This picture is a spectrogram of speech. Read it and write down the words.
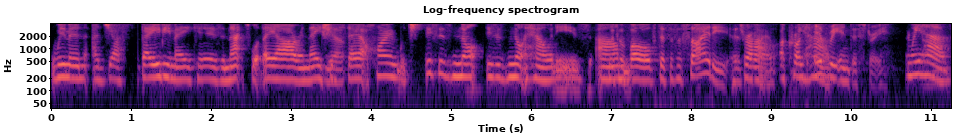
women are just baby makers and that's what they are and they should Yeah. stay at home, which this is not this is not how it is. Um, We've evolved as a society as right. well across We every industry, we have.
